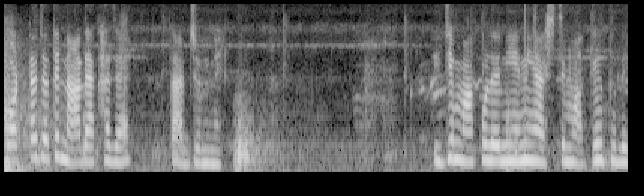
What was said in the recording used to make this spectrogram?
ঘরটা যাতে না দেখা যায়, তার জন্যে। এই যে মা কোলে নিয়ে নিয়ে আসছে, মাকেও তুলে।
